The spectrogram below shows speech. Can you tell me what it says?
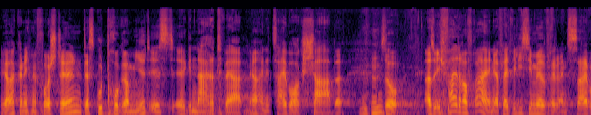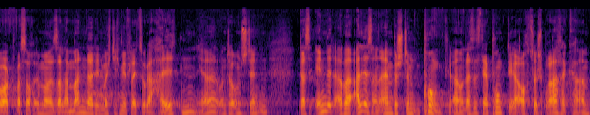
ja, kann ich mir vorstellen, das gut programmiert ist, äh, genarrt werden. Ja, eine Cyborg-Schabe. Mhm. So. Also ich falle drauf rein. Ja, vielleicht will ich sie mir, vielleicht ein Cyborg, was auch immer, Salamander, den möchte ich mir vielleicht sogar halten, ja, unter Umständen. Das endet aber alles an einem bestimmten Punkt. Ja, und das ist der Punkt, der auch zur Sprache kam.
